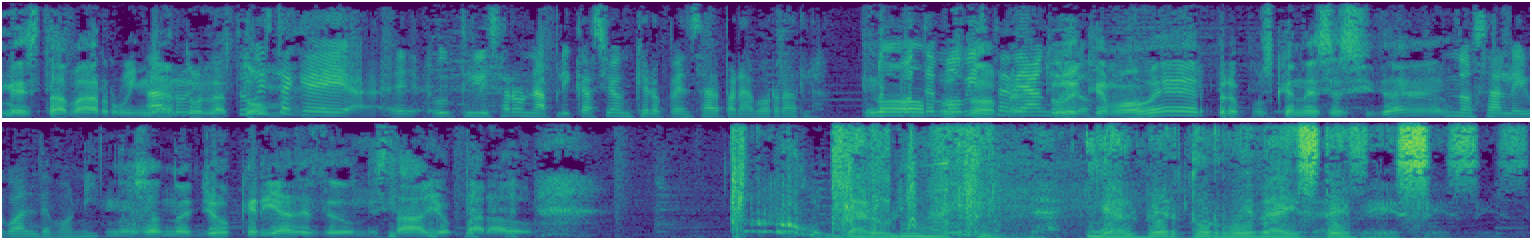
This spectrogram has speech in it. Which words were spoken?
me estaba arruinando Arru- la toma. Tuviste que eh, utilizar una aplicación, quiero pensar, para borrarla. No, o te pues no, moviste me de ángulo. tuve que mover, pero pues qué necesidad. No sale igual de bonito. No, o sea, no, yo quería desde donde estaba yo parado. Carolina Gil y Alberto Rueda Esteves.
